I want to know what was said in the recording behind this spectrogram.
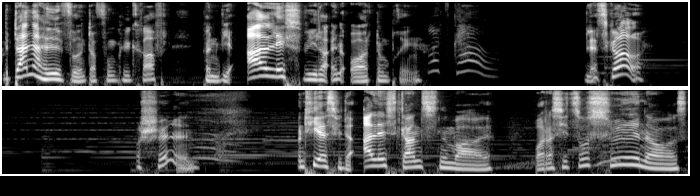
Mit deiner Hilfe und der Funkelkraft können wir alles wieder in Ordnung bringen. Let's go! Oh, schön. Und hier ist wieder alles ganz normal. Boah, das sieht so schön aus.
